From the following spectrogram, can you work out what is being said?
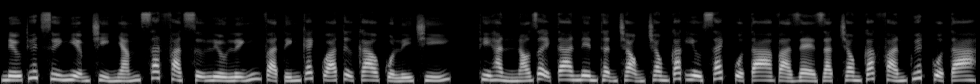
nếu thuyết suy nghiệm chỉ nhắm sát phạt sự liều lĩnh và tính cách quá tự cao của lý trí, thì hẳn nó dạy ta nên thận trọng trong các yêu sách của ta và rè rặt trong các phán quyết của ta.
